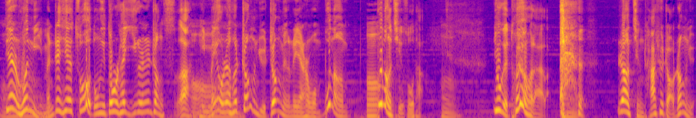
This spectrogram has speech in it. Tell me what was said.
地检署说你们这些所有东西都是他一个人的证词啊，哦你没有任何证据证明这件事，我们不能嗯不能起诉他，嗯又给退回来了，让警察去找证据，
